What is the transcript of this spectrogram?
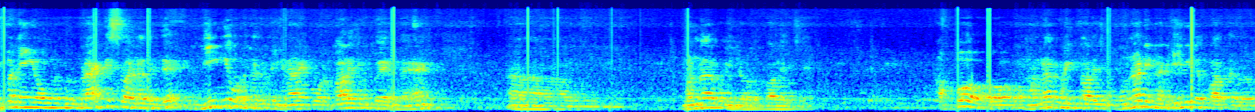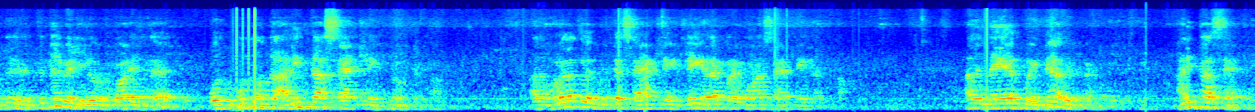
இப்போ நீங்க உங்களுக்கு ப்ராக்டிஸ் வர்றதுக்கு நீங்க ஒரு கண்டுபிடிங்க. நான் இப்போ ஒரு காலேஜுக்கு போயிருந்தேன். மன்னார் மன்னார்குடியில் ஒரு காலேஜ் அப்போ மன்னார்குடி காலேஜ் முன்னாடி நான் டிவியில் பார்த்தது வந்து திருநெல்வேலியில் ஒரு காலேஜில் ஒரு பொண்ணு வந்து அனிதா சேட்டலைட்னு விட்டுருக்கான் அது உலகத்தில் விட்ட சேட்டலைட்லேயே இடக்குறைவான சேட்டலைட் இருக்கான் அது மேலே போயிட்டு அது அனிதா சேட்டலைட்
